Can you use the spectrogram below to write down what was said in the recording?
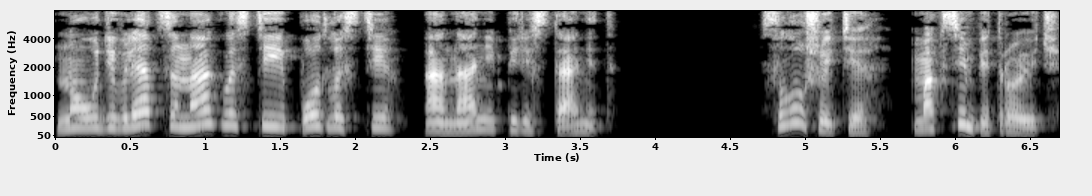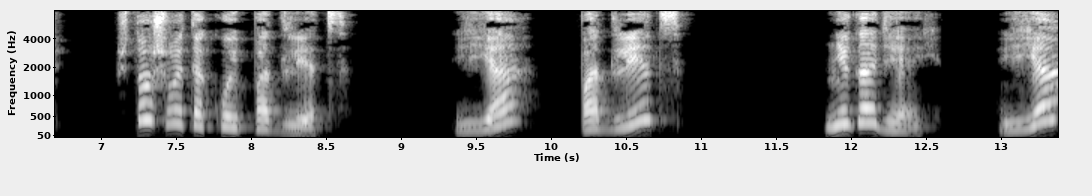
но удивляться наглости и подлости она не перестанет. «Слушайте, Максим Петрович, что ж вы такой подлец?» «Я? Подлец? Негодяй. Я?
